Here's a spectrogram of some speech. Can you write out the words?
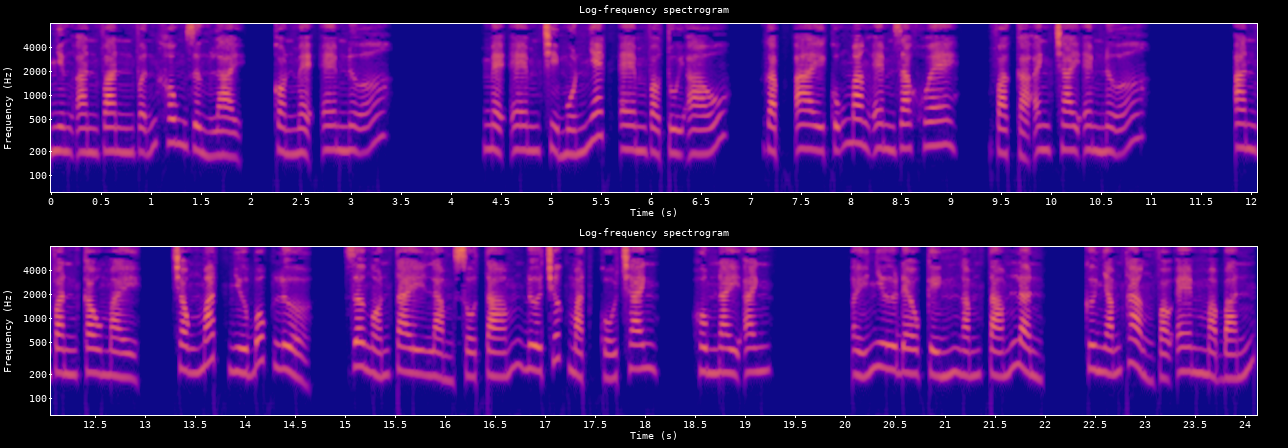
nhưng An Văn vẫn không dừng lại, còn mẹ em nữa. Mẹ em chỉ muốn nhét em vào túi áo, gặp ai cũng mang em ra khoe, và cả anh trai em nữa. An Văn cau mày, trong mắt như bốc lửa, giơ ngón tay làm số 8 đưa trước mặt cố tranh. Hôm nay anh ấy như đeo kính ngắm 8 lần, cứ nhắm thẳng vào em mà bắn.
